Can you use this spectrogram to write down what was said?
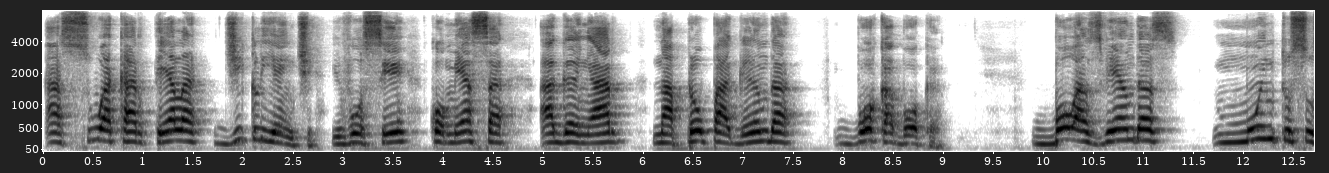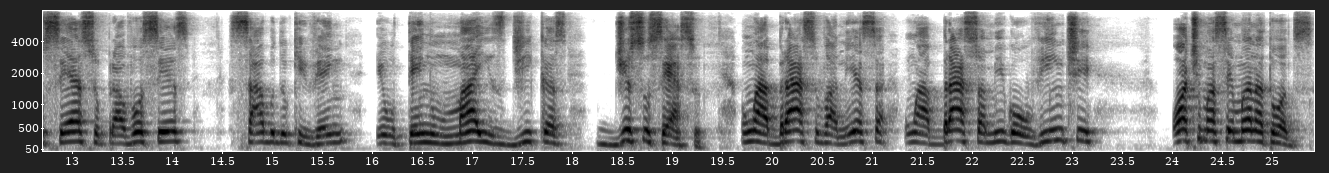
a sua cartela de cliente e você começa a ganhar na propaganda boca a boca. Boas vendas, muito sucesso para vocês. Sábado que vem eu tenho mais dicas de sucesso. Um abraço, Vanessa. Um abraço, amigo ouvinte. Ótima semana a todos.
